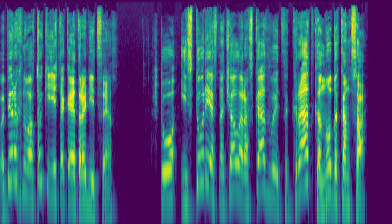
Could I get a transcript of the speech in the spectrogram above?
Во-первых, на Востоке есть такая традиция, что история сначала рассказывается кратко, но до конца.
